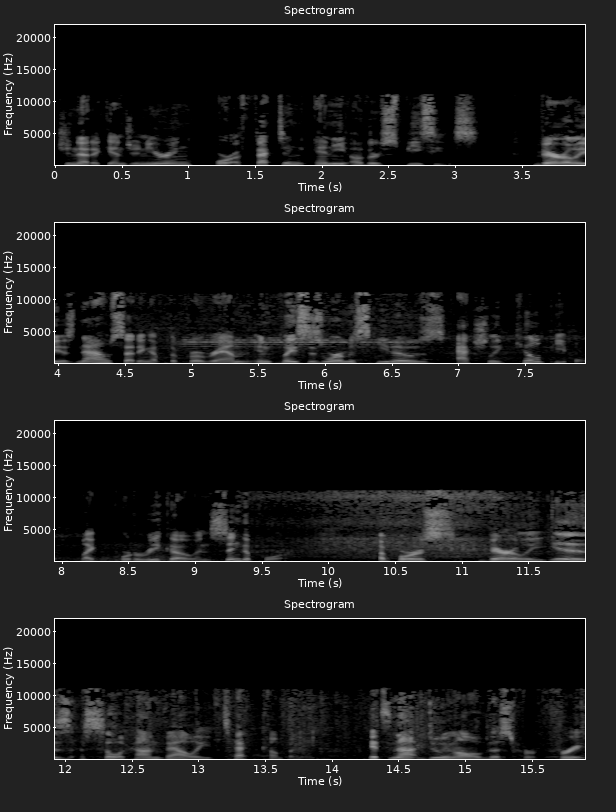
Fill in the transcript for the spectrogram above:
genetic engineering, or affecting any other species. Verily is now setting up the program in places where mosquitoes actually kill people, like Puerto Rico and Singapore. Of course, Verily is a Silicon Valley tech company. It's not doing all of this for free.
